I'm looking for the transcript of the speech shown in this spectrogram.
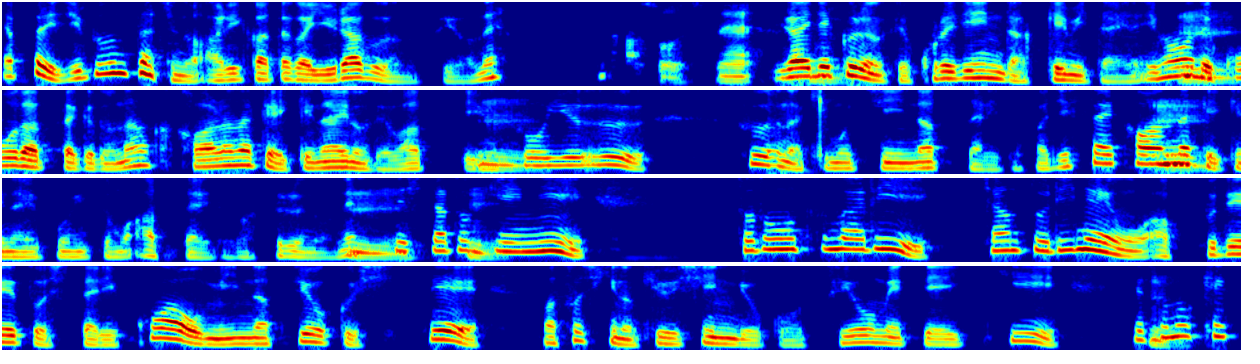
やっぱり自分たちのあり方が揺らぐんですよね。あそうですね。揺らいでくる。るんですよ、これでいいんだっけ？みたいな。今までこうだったけど、なんか変わらなきゃいけないのではっていう、うんそういう風な気持ちになったりとか、実際変わらなきゃいけないポイントもあったりとかするのね。うんでしたときに、とどのつまり、ちゃんと理念をアップデートしたり、コアをみんな強くして、まあ、組織の求心力を強めていき、でその結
